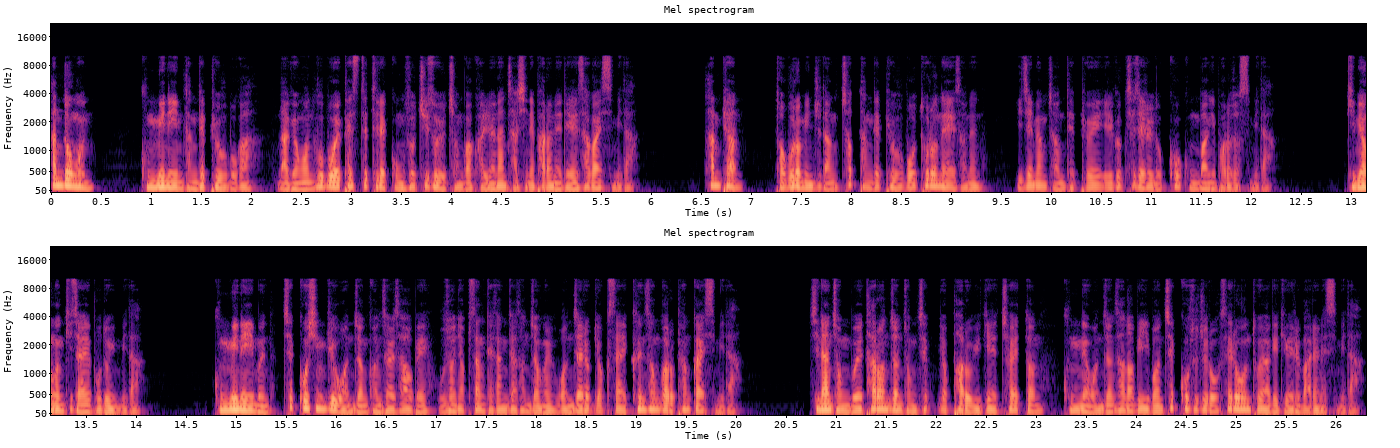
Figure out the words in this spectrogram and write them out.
한동훈 국민의힘 당대표 후보가 나경원 후보의 패스트트랙 공소 취소 요청과 관련한 자신의 발언에 대해 사과했습니다. 한편 더불어민주당 첫 당대표 후보 토론회에서는 이재명 전 대표의 일극 체제를 놓고 공방이 벌어졌습니다. 김영은 기자의 보도입니다. 국민의힘은 체코 신규 원전 건설 사업의 우선 협상 대상자 선정을 원자력 역사의 큰 성과로 평가했습니다. 지난 정부의 탈원전 정책 여파로 위기에 처했던 국내 원전 산업이 이번 체코 수주로 새로운 도약의 기회를 마련했습니다.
